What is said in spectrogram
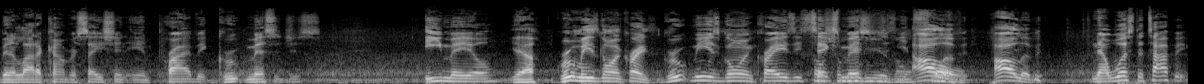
been a lot of conversation in private group messages, email. yeah. GroupMe is going crazy. GroupMe is going crazy. text Social media messages, is on all of it, all of it. now, what's the topic?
